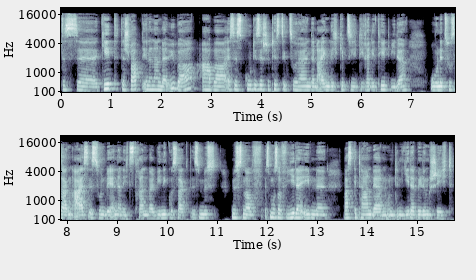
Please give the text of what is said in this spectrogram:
das äh, geht, das schwappt ineinander über, aber es ist gut, diese Statistik zu hören, denn eigentlich gibt sie die Realität wieder, ohne zu sagen, ah, es ist so und wir ändern nichts dran, weil wie Nico sagt, es muss, müssen auf, es muss auf jeder Ebene was getan werden und in jeder Bildungsschicht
